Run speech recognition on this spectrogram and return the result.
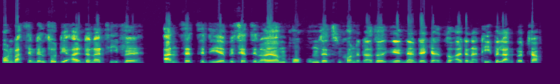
Und was sind denn so die alternative Ansätze, die ihr bis jetzt in eurem Hof umsetzen konntet? Also ihr nennt euch ja so alternative Landwirtschaft.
